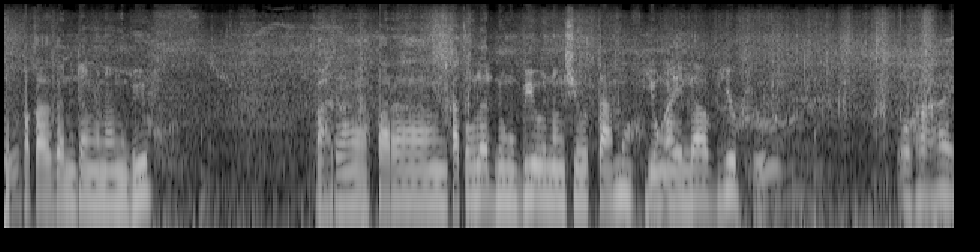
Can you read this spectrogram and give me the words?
Napakagandang ng view. Para parang katulad ng view ng shoota mo, yung I love you. Oo. Oh hi.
